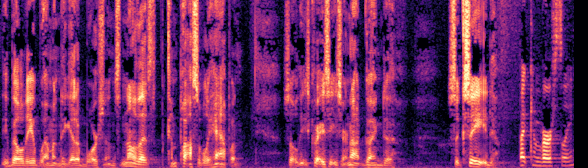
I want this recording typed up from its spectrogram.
the ability of women to get abortions. None of that can possibly happen. So these crazies are not going to succeed. But conversely,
